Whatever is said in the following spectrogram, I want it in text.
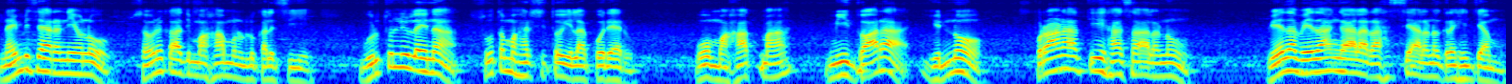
నైమిశారణ్యంలో శౌనికాది మహామునులు కలిసి గురుతుల్యులైన సూత మహర్షితో ఇలా కోరారు. ఓ మహాత్మా మీ ద్వారా ఎన్నో పురాణాతిహాసాలను వేద వేదాంగాల రహస్యాలను గ్రహించాము.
